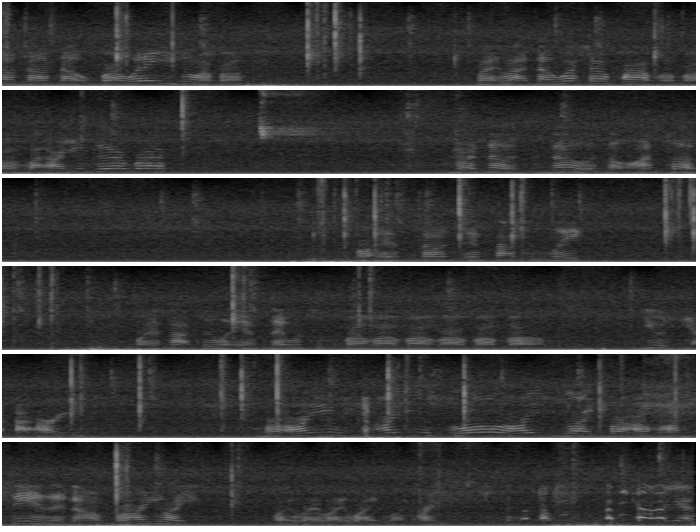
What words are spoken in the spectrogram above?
no, no, no, bro, what are you doing, bro? Like, like, no, what's your problem, bro? Like, are you good, bro? Bro, no, no, no, I'm untuck. Bro, it's no, it's not too late. Bro, it's not too late. It's never too, bro, bro, bro, bro, bro, bro. You, are you bro, are you are you slow? Are you like, bro? I'm, I'm seeing it now, bro. Are you like, like, like, like, like, like are you?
